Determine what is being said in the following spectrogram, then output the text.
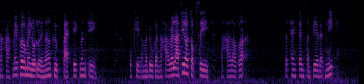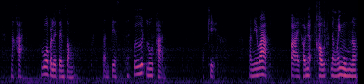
นะคะ ไม่เพิ่มไม่ลดเลยนั่นก็คือ 8x นั่นเอง โอเค เรามาดูกันนะคะ เวลาที่เราจบ 4 นะคะ เราก็จะแทงเต็มสันเปียแบบนี้นะคะรวบไปเลยเต็ม 2 สันเปียปื๊ดรูดผ่าน โอเคคราวนี้ว่าปลายเขาเนี่ยเขายังไม่งุมเนาะ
